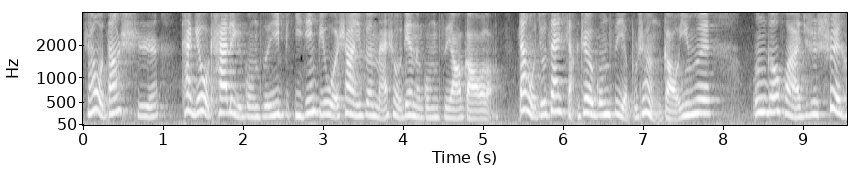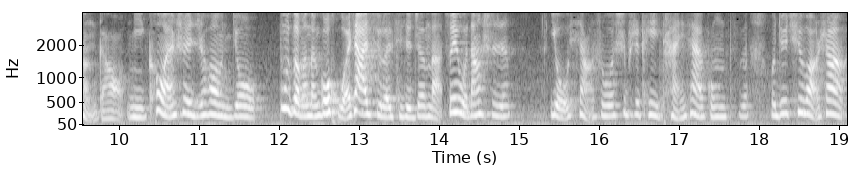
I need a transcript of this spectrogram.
然后我当时他给我开了一个工资，已已经比我上一份买手店的工资要高了，但我就在想，这个工资也不是很高，因为温哥华就是税很高，你扣完税之后你就不怎么能够活下去了，其实真的，所以我当时。有想说是不是可以谈一下工资，我就去网上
